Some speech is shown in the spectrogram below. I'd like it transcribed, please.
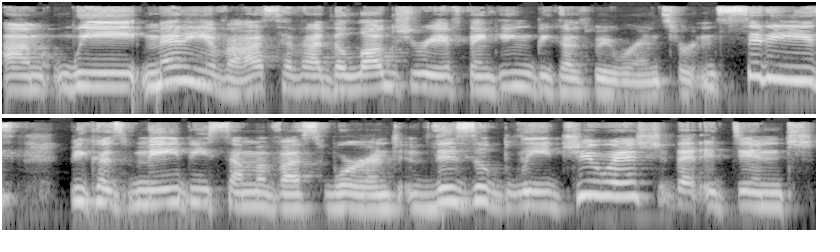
Um, we, many of us, have had the luxury of thinking because we were in certain cities, because maybe some of us weren't visibly Jewish, that it didn't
